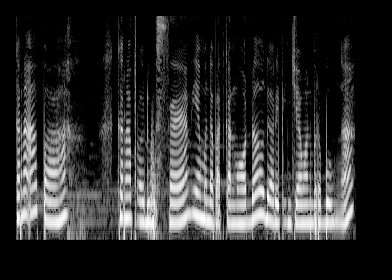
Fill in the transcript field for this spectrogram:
karena apa? Karena produsen yang mendapatkan modal dari pinjaman berbunga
